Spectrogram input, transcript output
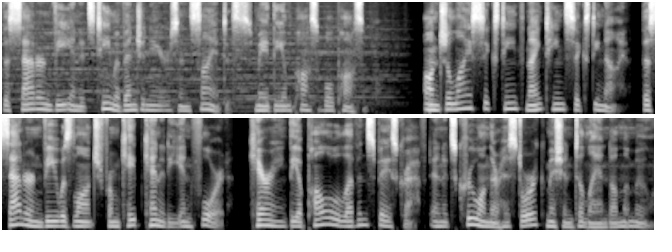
the Saturn V and its team of engineers and scientists made the impossible possible. On July 16, 1969, the Saturn V was launched from Cape Kennedy in Florida, carrying the Apollo 11 spacecraft and its crew on their historic mission to land on the moon.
